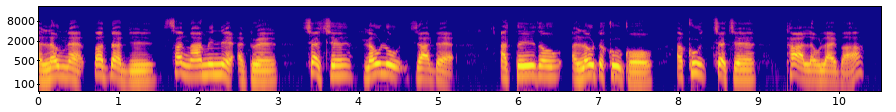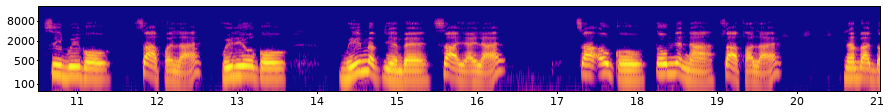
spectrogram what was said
အလုံးနဲ့ပတ်သက်ပြီး15မိနစ်အတွင်းချက်ချင်းလုံးလို့ရတဲ့ အသေးဆုံးအလုပ်တစ်ခုကို အခုချက်ချင်းထလုပ်လိုက်ပါစီဝေကိုစဖွင့်လိုက်ဗီဒီယိုကိုမီးမပြင်ပဲစရိုက်လိုက်စာအုပ်ကို3မျက်နှာစဖတ်လိုက်နံပါတ်3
